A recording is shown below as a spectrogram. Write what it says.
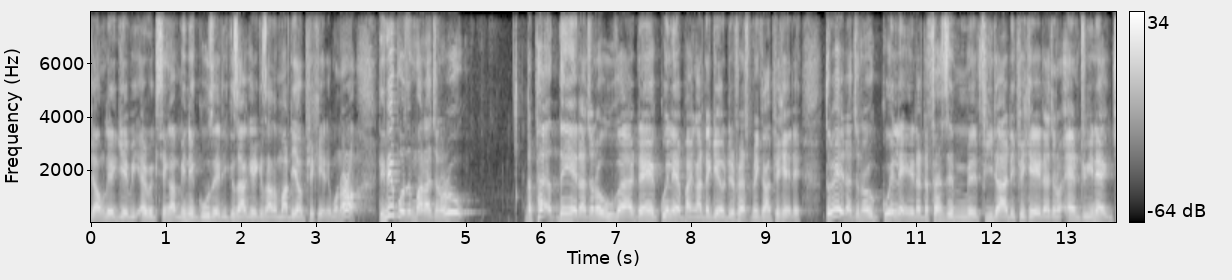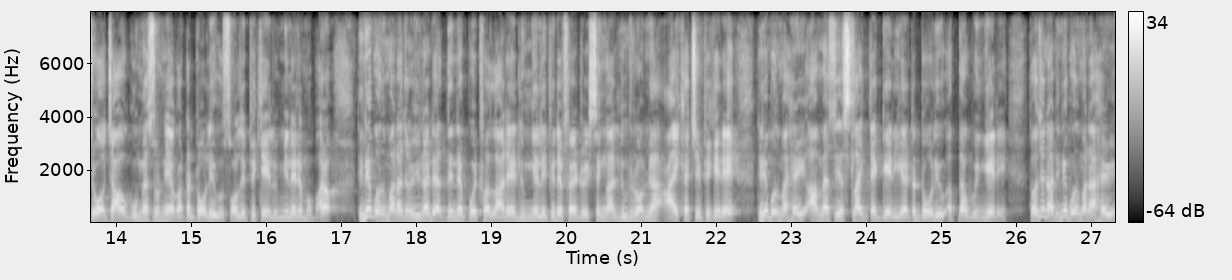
ပြောင်းလဲခဲ့ပြီး Eriksen ကမိနစ်90ဒီကစားခဲ့တဲ့ကစားသမားတစ်ယောက်ဖြစ်ခဲ့တယ်ပေါ့နော်ဒီနေ့ပွဲစမှာဒါကျွန်တော်တို့ တစ်ဖက်အသင်းရဲ့ဒါကျွန်တော် Hoover တန်းရဲ့ကွင်းလယ်ပိုင်းကတကယ် difference maker ဖြစ်ခဲ့တယ်။သူတို့ရဲ့ဒါကျွန်တော်တို့ကွင်းလယ်ရဲ့ဒါ defensive midfielder တွေဖြစ်ခဲ့တဲ့ဒါကျွန်တော် Andrew နဲ့ Joao Joao Gomez တို့နှစ်ယောက်ကတော်တော်လေးကို solid ဖြစ်ခဲ့လို့မြင်နေတယ်ပေါ့။အဲ့တော့ဒီနေ့ပုံစံမှာဒါကျွန်တော် United အသင်းနဲ့ပွဲထွက်လာတဲ့လူငယ်လေးဖြစ်တဲ့ Frederickson ကလူတော်တော်များအားခက်ချင်းဖြစ်ခဲ့တယ်။ဒီနေ့ပုံစံမှာ Harry Armas ရဲ့ slide tackle တွေကတော်တော်လေးကိုအသက်ဝင်ခဲ့တယ်။ပြောချင်တာဒီနေ့ပုံစံမှာဒါ Harry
